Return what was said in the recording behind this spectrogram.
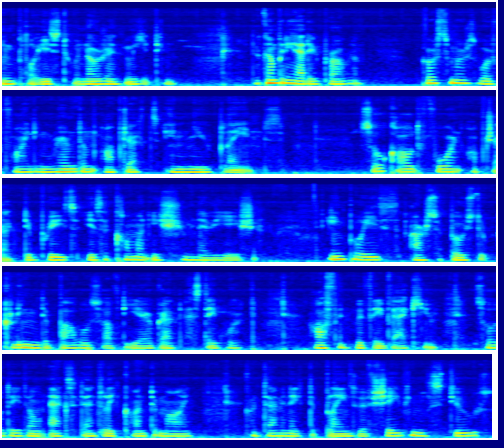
employees to an urgent meeting. The company had a problem. Customers were finding random objects in new planes. So-called foreign object debris is a common issue in aviation. Employees are supposed to clean the bowels of the aircraft as they work, often with a vacuum, so they don't accidentally contaminate, contaminate the planes with shavings, tools,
